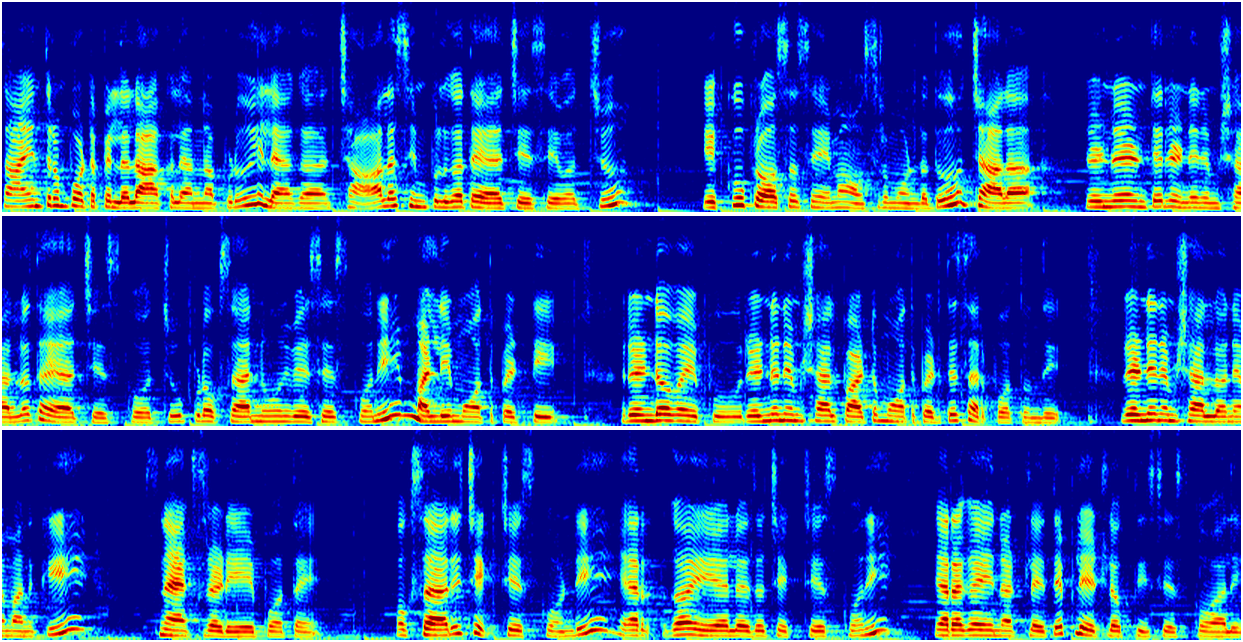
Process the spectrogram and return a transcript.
సాయంత్రం పూట పిల్లలు ఆకలి అన్నప్పుడు ఇలాగా చాలా సింపుల్గా తయారు చేసేవచ్చు ఎక్కువ ప్రాసెస్ ఏమీ అవసరం ఉండదు. చాలా రెండు అంటే రెండు నిమిషాల్లో తయారు చేసుకోవచ్చు. ఇప్పుడు ఒకసారి నూనె వేసేసుకొని మళ్ళీ మూత పెట్టి రెండో వైపు రెండు నిమిషాల పాటు మూత పెడితే సరిపోతుంది. రెండు నిమిషాల్లోనే మనకి స్నాక్స్ రెడీ అయిపోతాయి. ఒకసారి చెక్ చేసుకోండి. ఎర్రగా వేయలేదో చెక్ చేసుకొని ఎర్రగా అయినట్లయితే ప్లేట్లోకి తీసేసుకోవాలి.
